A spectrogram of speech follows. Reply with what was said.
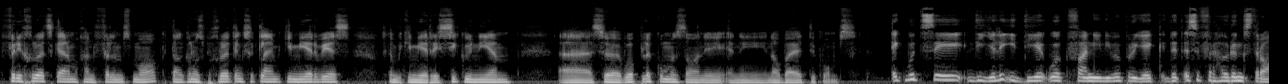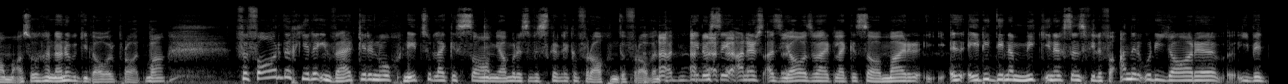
vir die groot skerm gaan films maak. Dan kan ons begroting so klein bietjie meer wees. Ons kan bietjie meer risiko neem. Uh so hopelik kom ons daar in die in die nabye toekoms. ek moet sê die hele idee ook van die nuwe projek, dit is 'n verhoudingsdrama. So ons gaan nou nou 'n bietjie daaroor praat, maar Vervaardig julle en werk julle nog net so lekker saam? Jammer, dis 'n verskriklike vraag om te vra want wat moet jy nou sê anders as ja, ons werk lekker saam, maar het die dinamiek enigstens vir julle verander oor die jare? Jy weet,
